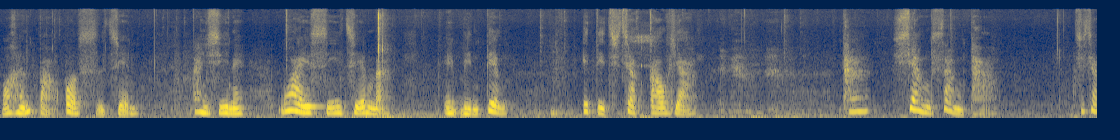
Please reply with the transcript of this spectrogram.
我很把握时间，但是呢，我的时间呢，诶，面顶一直一只狗仔，它向上爬。这只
